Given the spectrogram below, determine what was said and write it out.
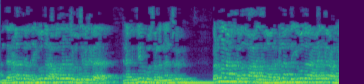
அந்த நிலத்தை அந்த யூதர் அபகரிச்சு வச்சிருக்கிறார். எனக்கு தீர்ப்பு சொல்லுங்கன்னு சொல்லி. பெருமனார் செல்லல்லா அலிசன் அவர்கள் அந்த யூதரை அழைக்கிறாங்க.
